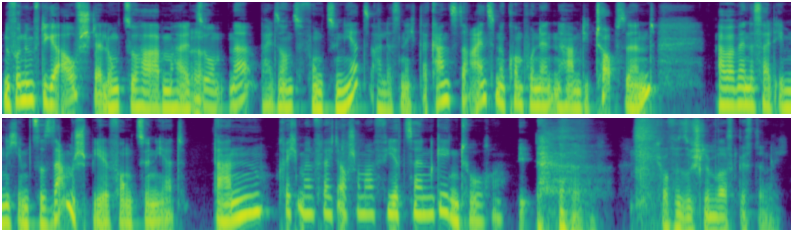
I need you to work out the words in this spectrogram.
eine vernünftige Aufstellung zu haben, halt ja. so, ne? Weil sonst funktioniert's alles nicht. Da kannst du einzelne Komponenten haben, die top sind, aber wenn es halt eben nicht im Zusammenspiel funktioniert, dann kriegt man vielleicht auch schon mal 14 Gegentore. Ich hoffe, so schlimm war es gestern nicht.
